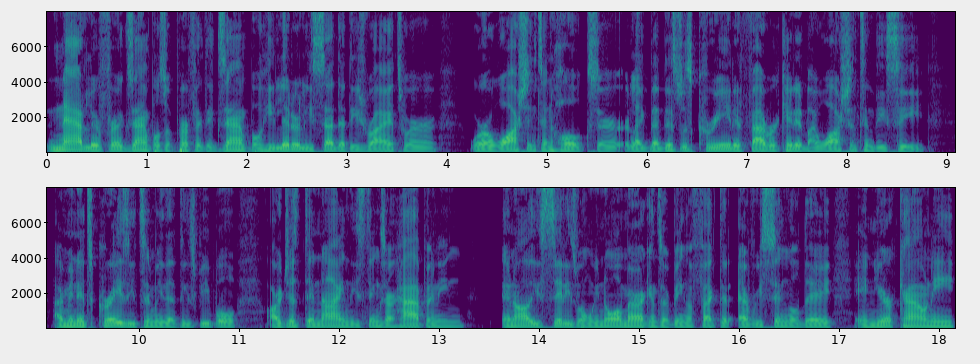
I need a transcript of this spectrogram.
Nadler, for example, is a perfect example. He literally said that these riots were were a Washington hoax or like that this was created, fabricated by Washington D.C. I mean, it's crazy to me that these people are just denying these things are happening in all these cities when we know Americans are being affected every single day in your county,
